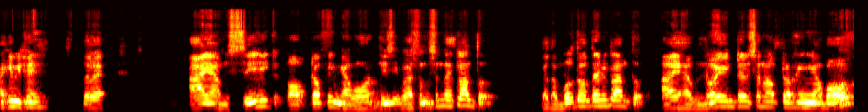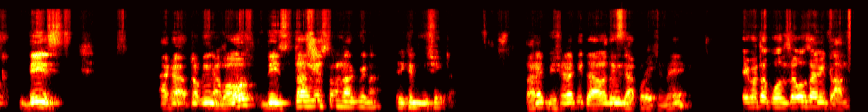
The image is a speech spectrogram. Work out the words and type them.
একই বিষয় তাহলে I am sick of talking about this এবার শুনতে আমি ক্লান্ত কথা বলতে বলতে আমি ক্লান্ত I have no intention of talking about this talking about this তার তোমার লাগবে না এইখানে বিষয়টা তাহলে বিষয়টা কি তাহলে তুমি দেখো এখানে এই কথা বলতে বলতে আমি ক্লান্ত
